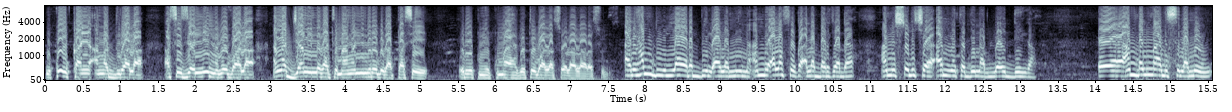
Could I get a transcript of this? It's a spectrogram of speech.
u k'o kan ye an ka dura la A sisan ni mɔgɔ b'a la an ka ja min bɛ ka tɛmɛ an ka ni bɛ ka pase ye o de tun ye kuma hakɛ to b'a la so larasu alihamdulila yɛrɛ bi ala min na an bɛ ala fo ka ala barikada an bɛ soli cɛ an minɛ den na bila den kan an balima ni silamɛw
